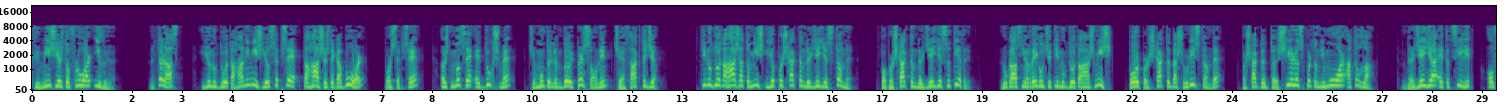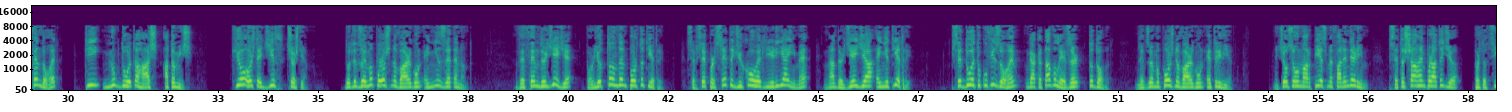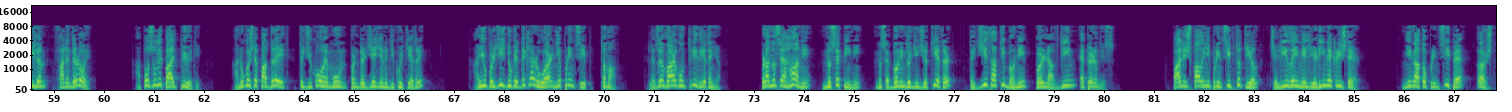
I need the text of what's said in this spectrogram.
"Ky mish i është ofruar idhujve." Në këtë rast, ju nuk duhet të hani mish jo sepse të hash është e gabuar, por sepse është më se e dukshme që mund të lëndojë personin që e tha këtë gjë. Ti nuk duhet ta hash atë mish jo për shkak të ndërgjegjes tënde, por për shkak të ndërgjegjes së tjetrit. Nuk ka asnjë rregull që ti nuk duhet të hash mish, por për shkak të dashurisë tënde, për shkak të dëshirës për të ndihmuar atë vëlla, ndërgjegja e të cilit ofendohet, ti nuk duhet të hash atë mish. Kjo është e gjithë çështja. Do të lexojmë më poshtë në vargun e 29. Dhe them ndërgjegje, por jo tënden, por të tjetrit. Sepse përse të gjykohet liria ime nga ndërgjegja e një tjetri? Pse duhet të kufizohem nga këta vëllezër të dobët? Lexojmë më poshtë në vargun e 30. Në qoftë se unë marr pjesë me falënderim, pse të shahem për atë gjë për të cilën falënderoj? Apostulli Pal pyeti, A nuk është e padrejtë të gjykohem unë për ndërgjegjen e dikujt tjetri? Ai u përgjigj duke deklaruar një princip të madh. Lexojmë vargun 31. Pra nëse hani, nëse pini, nëse bëni ndonjë gjë tjetër, të gjitha t'i bëni për lavdinë e Perëndisë. Pali shpalli një princip të tillë që lidhej me lirinë e krishterë. Një nga ato principe është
